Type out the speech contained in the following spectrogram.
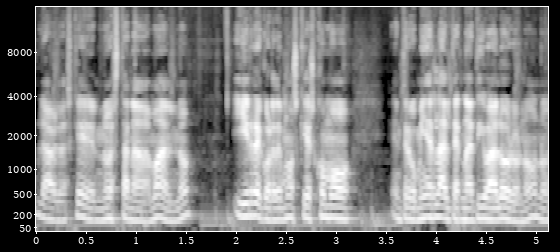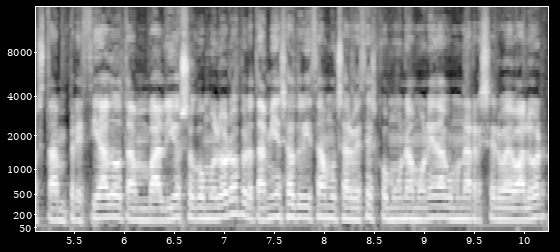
La verdad es que no está nada mal, ¿no? Y recordemos que es como, entre comillas, la alternativa al oro, ¿no? No es tan preciado, tan valioso como el oro, pero también se ha utilizado muchas veces como una moneda, como una reserva de valor,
